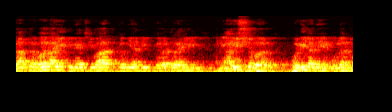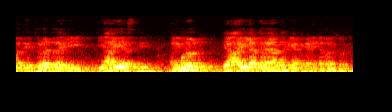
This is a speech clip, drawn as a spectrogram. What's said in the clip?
रात्रभर आई दिव्याची वाद कमी अधिक करत राहिली आणि आयुष्यभर वडिलाने मुलांमध्ये जळत राहिली ती आई असते. आणि म्हणून त्या आईला खऱ्या अर्थाने या ठिकाणी नमन करतो.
